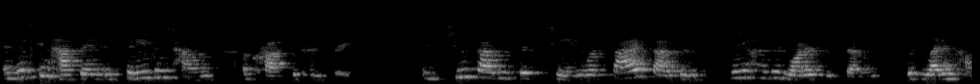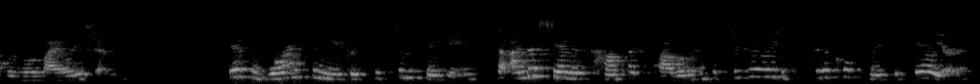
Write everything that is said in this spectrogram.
And this can happen in cities and towns across the country. In 2015, there were 5,300 water systems with lead and copper rule violations. This warrants the need for systems thinking to understand this complex problem and particularly the critical points of failure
